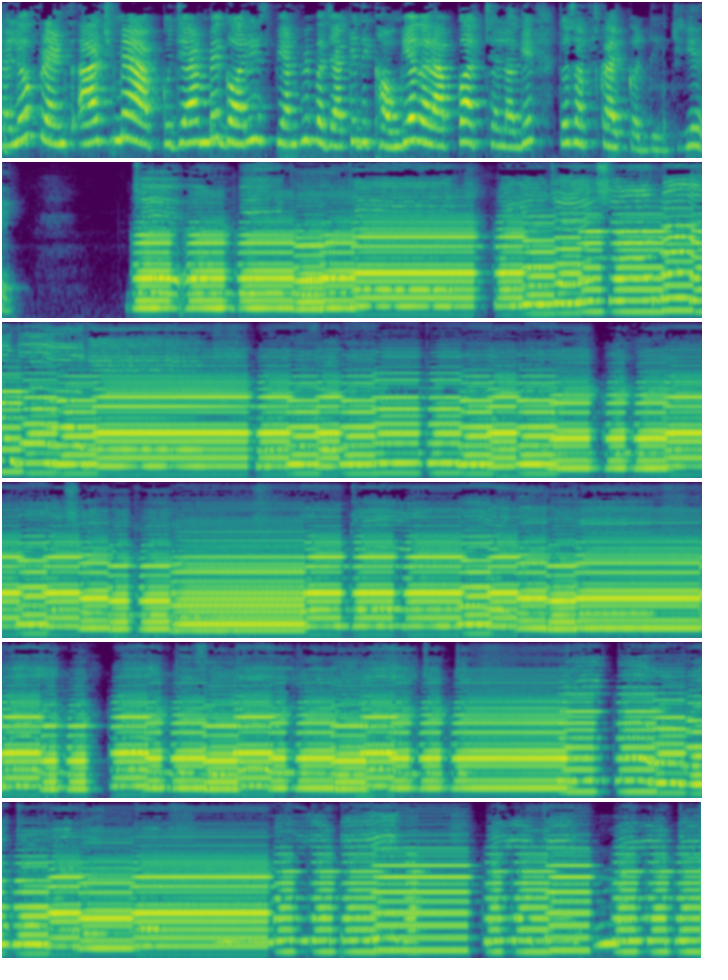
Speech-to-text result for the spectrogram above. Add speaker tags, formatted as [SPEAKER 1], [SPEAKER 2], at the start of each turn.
[SPEAKER 1] Hello friends आज मैं आपको जैम्बे गौरी स्पियन भी पे बजा के दिखाऊँगी। अगर आपको अच्छा लगे तो सब्सक्राइब कर दीजिए। जय Música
